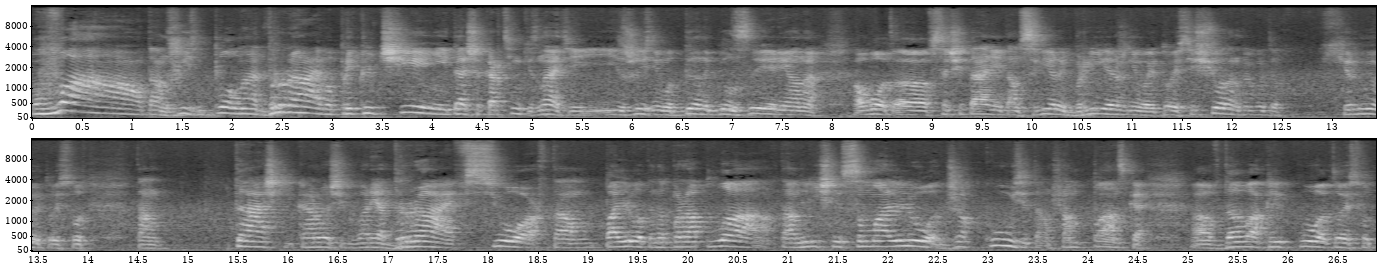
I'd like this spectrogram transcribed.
вау, там жизнь полная драйва, приключений, и дальше картинки, знаете, из жизни вот Дэна Билзериана, а вот э, в сочетании там с Верой Брежневой, то есть еще там какой-то херней, то есть вот там тачки, короче говоря, драйв, серф, там полеты на парапланах, там личный самолет, джакузи, там шампанское. А, вдова Клико, то есть вот,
